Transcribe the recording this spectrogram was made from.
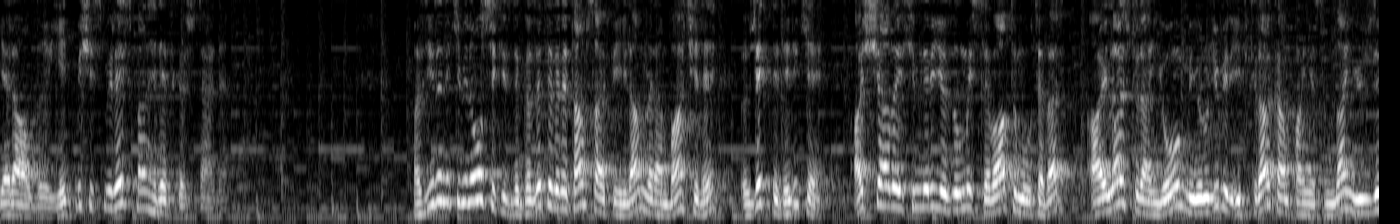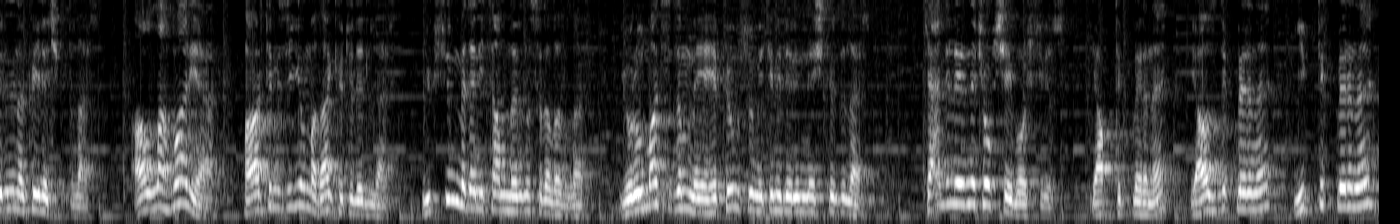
yer aldığı 70 ismi resmen hedef gösterdi. Haziran 2018'de gazetelere tam sayfa ilan veren Bahçeli, özetle dedi ki, aşağıda isimleri yazılmış sebat-ı muteber, aylar süren yoğun ve yorucu bir iftira kampanyasından yüzlerinin akıyla çıktılar. Allah var ya, partimizi yılmadan kötülediler. Yüksünmeden ithamlarını sıraladılar. Yorulmaksızın MHP husumetini derinleştirdiler. Kendilerine çok şey borçluyuz. Yaptıklarını, yazdıklarını, yıktıklarını,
